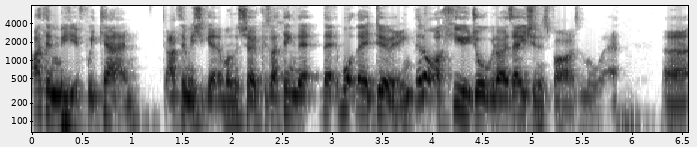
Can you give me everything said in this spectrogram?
I think we, if we can, I think we should get them on the show because I think that, that what they're doing, they're not a huge organisation as far as I'm aware. Uh,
